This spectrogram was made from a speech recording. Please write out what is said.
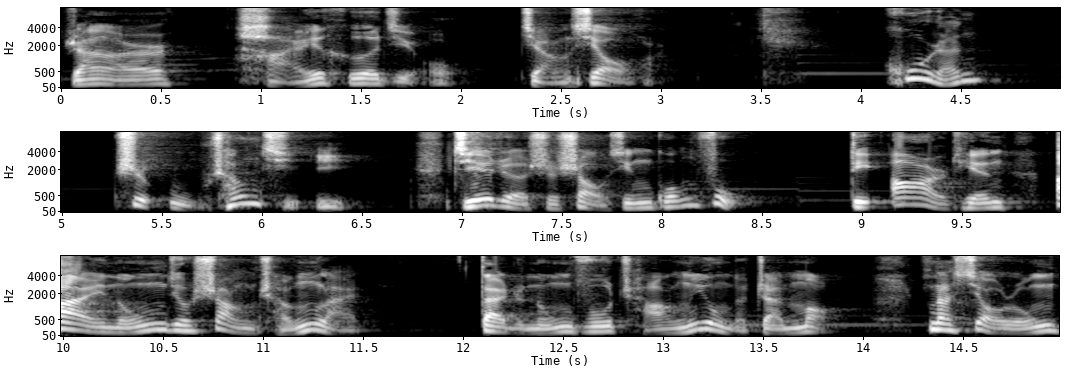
然而还喝酒。讲笑话。忽然，是武昌起义，接着是绍兴光复。第二天，爱农就上城来，戴着农夫常用的毡帽，那笑容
